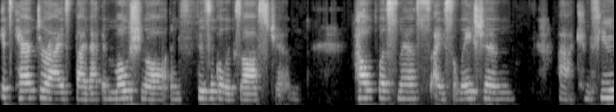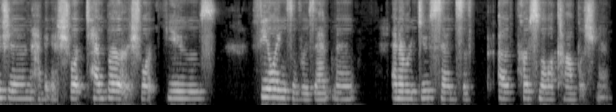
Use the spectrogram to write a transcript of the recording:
It's characterized by that emotional and physical exhaustion, helplessness, isolation, uh, confusion, having a short temper or short fuse, feelings of resentment, and a reduced sense of, of personal accomplishment.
